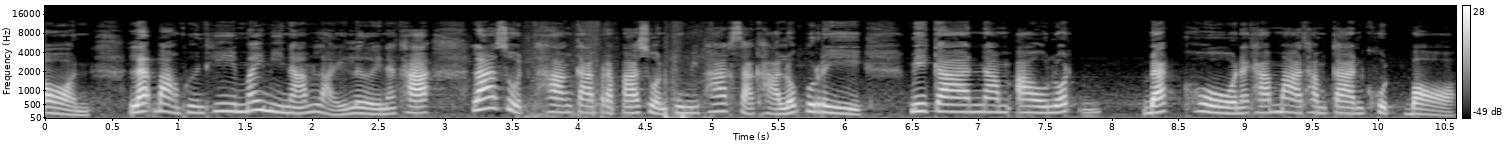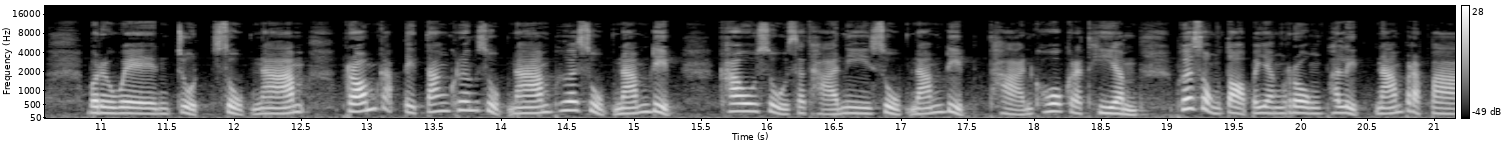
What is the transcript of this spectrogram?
อ่อน และบางพื้นที่ไม่มีน้ำไหลเลยนะคะ ล่าสุดทางการประปาส่วนภูมิภาคสาขาลบบุรีมีการนำเอารถแบ็คโฮนะคะมาทำการขุดบ่อ บริเวณจุดสูบน้ำพร้อมกับติดตั้งเครื่องสูบน้ำเพื่อสูบน้ำดิบ เข้าสู่สถานีสูบน้ำดิบ ฐานโคกระเทียม เพื่อส่งต่อไปยังโรงผลิตน้ำประปา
